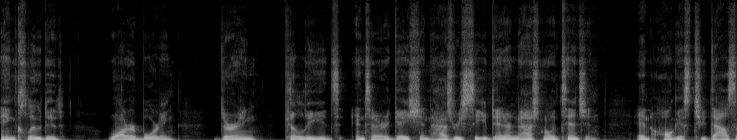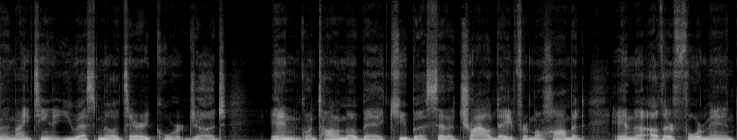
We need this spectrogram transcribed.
included waterboarding during Khalid's interrogation has received international attention. In August 2019, a U.S. military court judge in Guantanamo Bay, Cuba, set a trial date for Mohammed and the other four men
